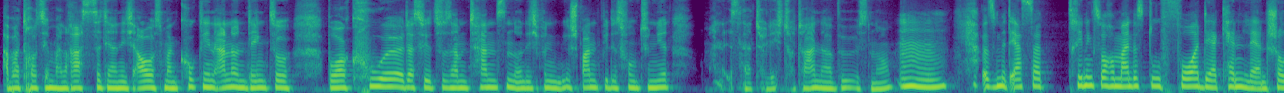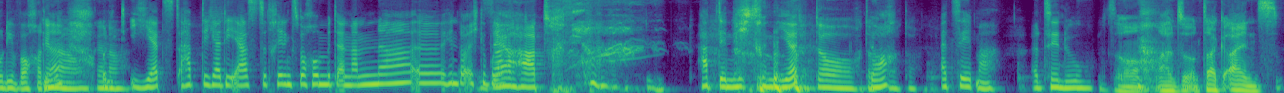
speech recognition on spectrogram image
aber trotzdem, man rastet ja nicht aus. Man guckt ihn an und denkt so, boah, cool, dass wir zusammen tanzen und ich bin gespannt, wie das funktioniert. Man ist natürlich total nervös, ne? Also mit erster Trainingswoche meintest du vor der Kennenlernshow die Woche, ne? Genau, genau. Und jetzt habt ihr ja die erste Trainingswoche miteinander äh, hinter euch gebracht. Sehr hart trainiert. Habt ihr nicht trainiert? Doch, doch, Doch? doch, doch. Erzählt mal. Erzähl du. So, also Tag eins.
